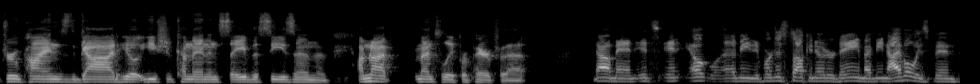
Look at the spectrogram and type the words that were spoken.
Drew Pyne's the god. He'll he should come in and save the season. And I'm not mentally prepared for that. No, man, it's it, oh, I mean, if we're just talking Notre Dame, I mean, I've always been.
